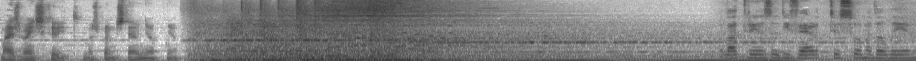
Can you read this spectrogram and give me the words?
mais bem escrito, mas pronto, isto é a minha opinião. Olá Teresa, diverte-te, eu sou a Madalena.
